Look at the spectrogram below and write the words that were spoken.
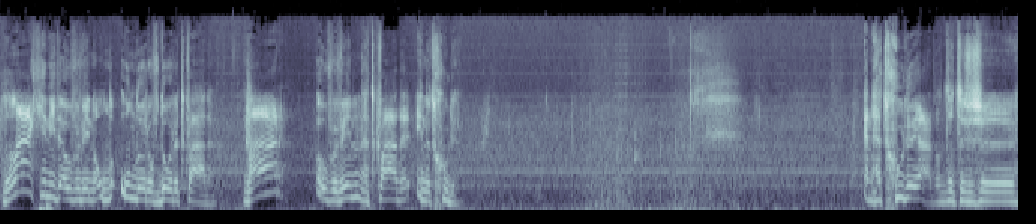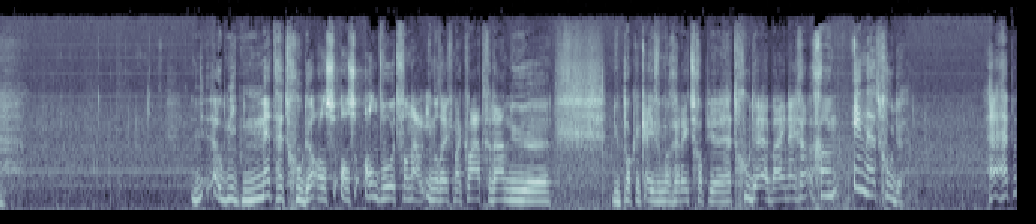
Laat je niet overwinnen onder, onder of door het kwade, maar overwin het kwade in het goede. En het goede, ja, dat, dat is. Uh, ook niet met het goede als, als antwoord van nou iemand heeft mij kwaad gedaan, nu, uh, nu pak ik even mijn gereedschapje het goede erbij. Nee, gewoon in het goede. heb,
